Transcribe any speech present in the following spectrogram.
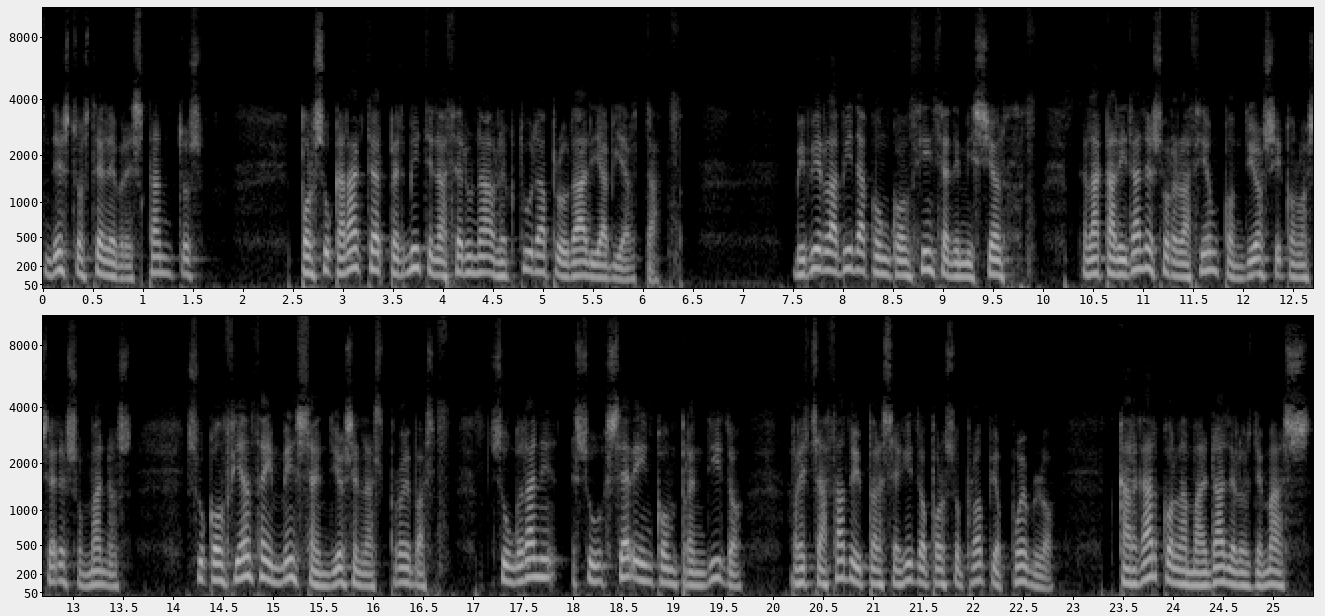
de estos célebres cantos, por su carácter permiten hacer una lectura plural y abierta. Vivir la vida con conciencia de misión, la calidad de su relación con Dios y con los seres humanos, su confianza inmensa en Dios en las pruebas, su, gran, su ser incomprendido, rechazado y perseguido por su propio pueblo, cargar con la maldad de los demás.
